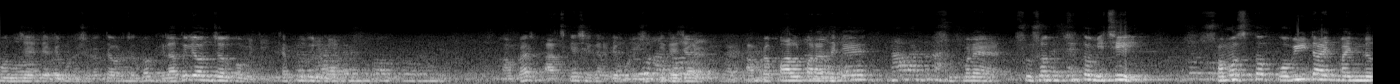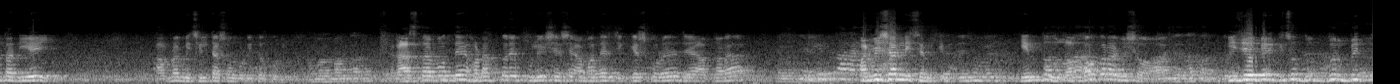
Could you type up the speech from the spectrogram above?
পঞ্চায়েতে ডেপুটেশন দেওয়ার জন্য ঘিলাতুলি অঞ্চল কমিটি আমরা আজকে সেখানে ডেপুটেশন দিতে যাই। আমরা পালপাড়া থেকে মানে সুসজ্জিত মিছিল, সমস্ত কোভিড আইন মান্যতা দিয়েই আমরা মিছিলটা সংগঠিত করি। রাস্তার মধ্যে হঠাৎ করে পুলিশ এসে আমাদের জিজ্ঞেস করে যে আপনারা পারমিশন নিচ্ছেন কিনা। কিন্তু লক্ষ্য করার বিষয়, বিজেপির কিছু দুর্বৃত্ত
